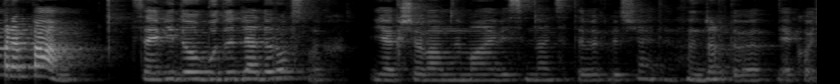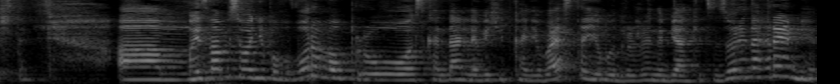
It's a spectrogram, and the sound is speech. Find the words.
Пам-парам-пам! Це відео буде для дорослих. Якщо вам немає 18, виключайте. Жартую, як хочете. А, Ми з вами сьогодні поговоримо про скандальний вихід Кані Веста, його дружини Б'янки Цензорі на Гремі.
